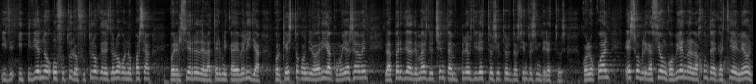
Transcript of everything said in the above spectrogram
y, pidiendo un futuro, futuro que desde luego no pasa por el cierre de la térmica de Belilla, porque esto conllevaría, como ya saben, la pérdida de más de 80 empleos directos y otros 200 indirectos. Con lo cual, es su obligación, gobierna la Junta de Castilla y León,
